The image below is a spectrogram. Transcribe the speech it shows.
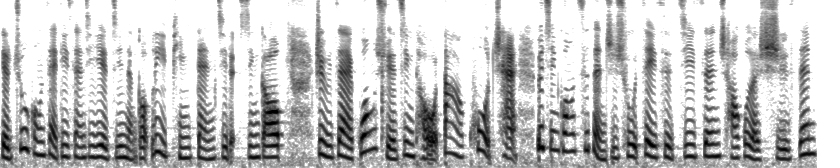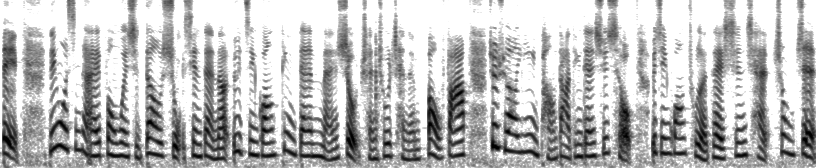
也助攻在第三季业绩能够力拼单季的新高。至于在光学镜头大扩产。玉晶光资本支出这一次激增超过了十三倍。苹果新的 iPhone 问世倒数，现在呢，玉晶光订单满手，传出产能爆发，最主要因应庞大订单需求。玉晶光除了在生产重镇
